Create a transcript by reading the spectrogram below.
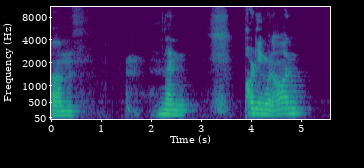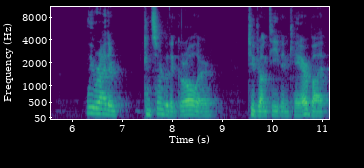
Um, and then partying went on. We were either concerned with a girl or too drunk to even care, but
